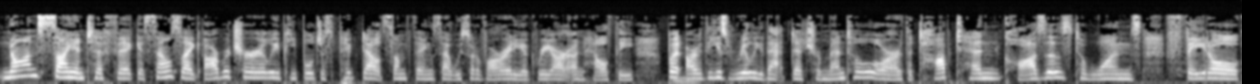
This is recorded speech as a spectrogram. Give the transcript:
non-scientific. It sounds like arbitrarily people just picked out some things that we sort of already agree are unhealthy. But mm-hmm. are these really that detrimental or are the top 10 causes to one's fatal,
